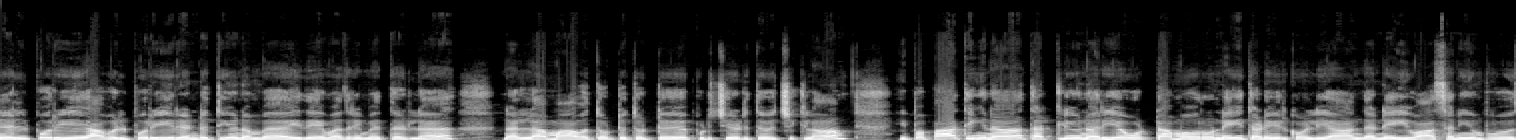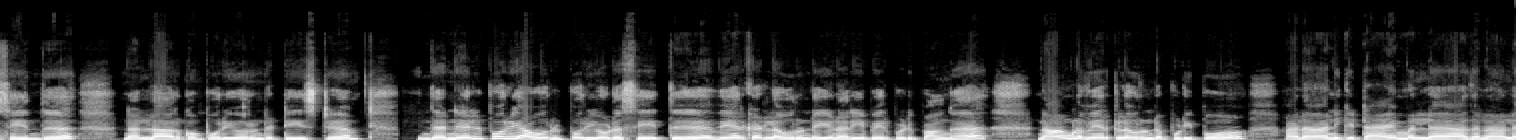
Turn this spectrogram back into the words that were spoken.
நெல் பொரி அவல் பொரி ரெண்டுத்தையும் நம்ம இதே மாதிரி மெத்தடில் நல்லா மாவை தொட்டு தொட்டு பிடிச்சி எடுத்து வச்சுக்கலாம். இப்போ பார்த்தீங்கன்னா தட்லேயும் நிறைய ஒட்டாமல் வரும். நெய் தடவிருக்கோம் இல்லையா? அந்த நெய் வாசனையும் சேர்ந்து நல்லா இருக்கும் பொரி உருண்டை டேஸ்ட்டு இந்த நெல் பொரி அவுள் பொரியோடு சேர்த்து வேர்க்கடலை உருண்டையும் நிறைய பேர் பிடிப்பாங்க. நாங்களும் வேர்க்கடலை உருண்டை பிடிப்போம். ஆனால் அன்றைக்கி டைம் இல்லை. அதனால்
